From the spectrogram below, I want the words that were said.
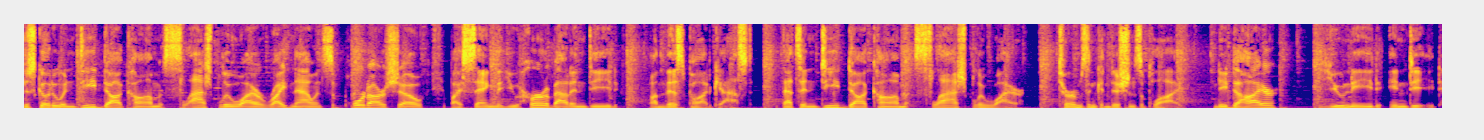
Just go to Indeed.com slash BlueWire right now and support our show by saying that you heard about Indeed on this podcast. That's Indeed.com slash BlueWire. Terms and conditions apply. Need to hire? You need Indeed.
